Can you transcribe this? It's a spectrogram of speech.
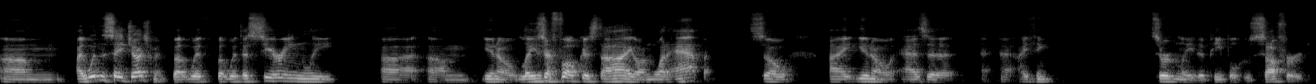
um, I wouldn't say judgment, but with but with a searingly, uh, um, you know, laser focused eye on what happened. So I, you know, as a, I think certainly the people who suffered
